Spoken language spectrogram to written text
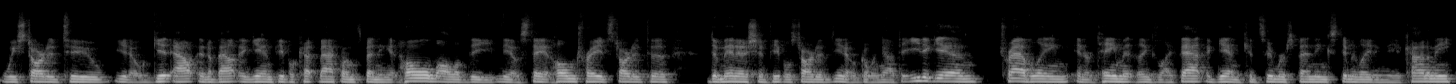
we started to you know get out and about again. People cut back on spending at home. All of the you know stay at home trade started to diminish and people started you know going out to eat again traveling entertainment things like that. Again consumer spending stimulating the economy.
